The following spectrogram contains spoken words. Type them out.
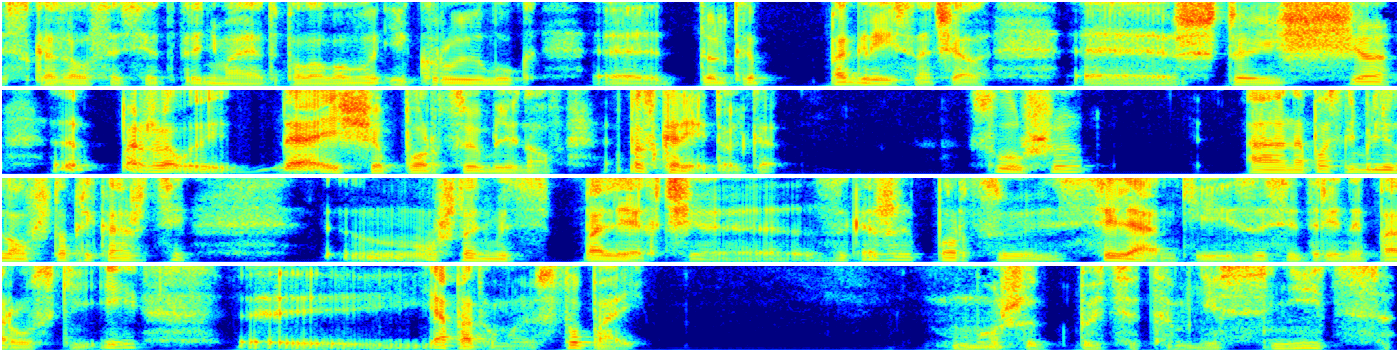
— сказал сосед, принимая от полового икру и лук. «Э, «Только погрей сначала. Э, что еще? Э, пожалуй, да еще порцию блинов. Поскорей только». Слушаю. А на после блинов что прикажете? Ну, что-нибудь полегче. Закажи порцию селянки из осетрины по-русски и... Э, я подумаю, ступай. Может быть, это мне снится?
